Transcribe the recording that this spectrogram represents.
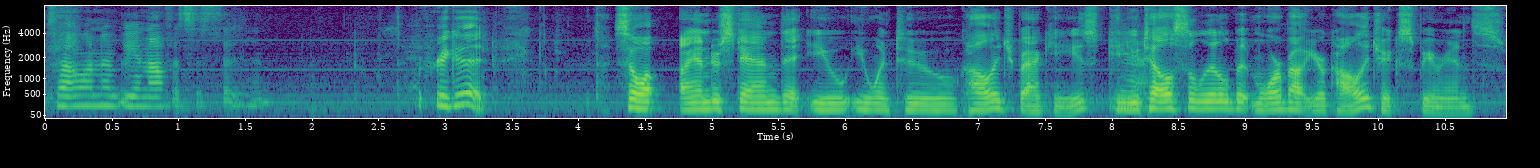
So I want to be an office assistant. very good. So I understand that you, you went to college back east. Can you tell us a little bit more about your college experience?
